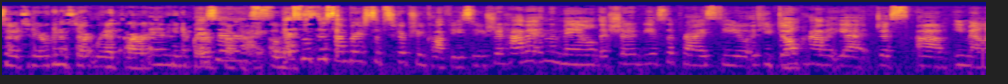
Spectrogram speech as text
So today we're going to start with our And peanut butter this is, Buckeye. Oh, this yes. was December's subscription coffee, so you should have it in the mail. This shouldn't be a surprise to you. If you don't have it yet, just um, email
